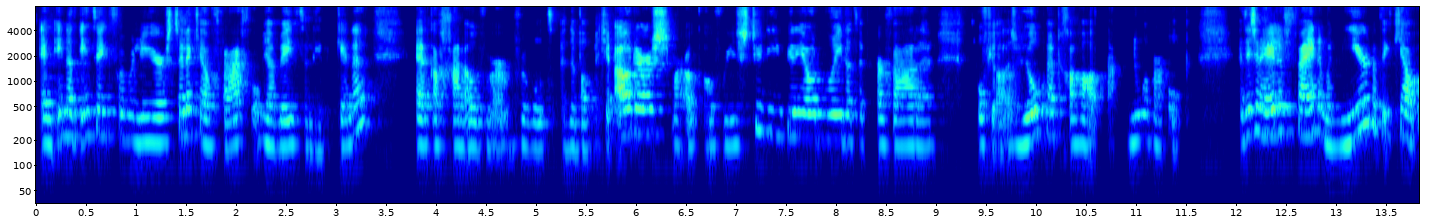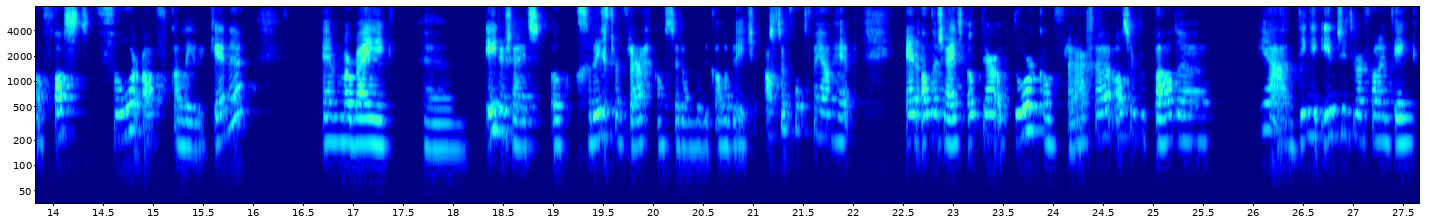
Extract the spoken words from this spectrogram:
En in dat intakeformulier stel ik jou vragen om jou beter te leren kennen. En dat kan gaan over bijvoorbeeld een debat met je ouders, maar ook over je studieperiode, hoe je dat hebt ervaren, of je alles hulp hebt gehad, nou, noem het maar op. Het is een hele fijne manier dat ik jou alvast vooraf kan leren kennen. En waarbij ik ehm, enerzijds ook gerichter vragen kan stellen, omdat ik al een beetje achtergrond van jou heb. En anderzijds ook daarop door kan vragen als er bepaalde ja, dingen in zitten waarvan ik denk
